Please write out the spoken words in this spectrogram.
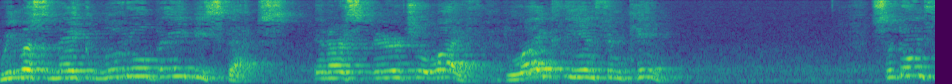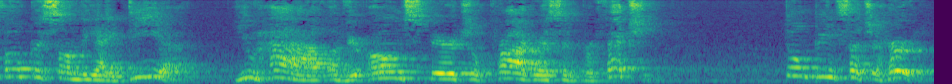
We must make little baby steps in our spiritual life, like the infant king. So don't focus on the idea you have of your own spiritual progress and perfection. Don't be in such a hurry.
